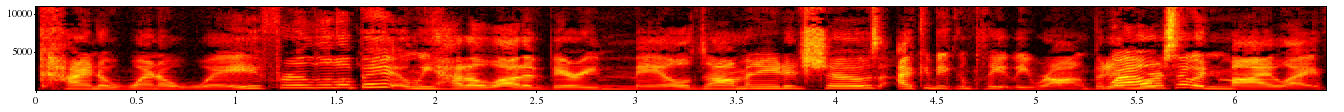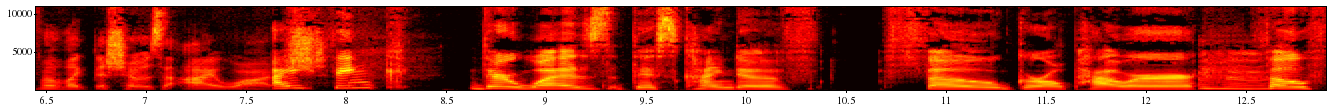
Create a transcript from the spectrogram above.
kind of went away for a little bit and we had a lot of very male dominated shows. I could be completely wrong, but Well- more so in my life of like the shows that I watched. I think there was this kind of faux girl power, Mm-hmm. faux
